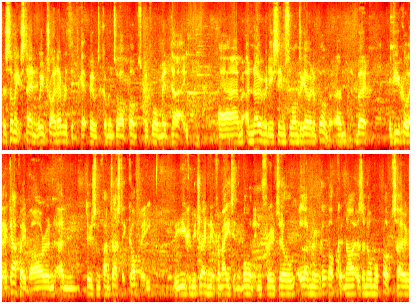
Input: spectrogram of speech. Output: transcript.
to some extent, we've tried everything to get people to come into our pubs before midday, um, and nobody seems to want to go in a pub. Um, but if you call it a cafe bar and, and do some fantastic coffee, you could be trading it from eight in the morning through till eleven o'clock at night as a normal pub. So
